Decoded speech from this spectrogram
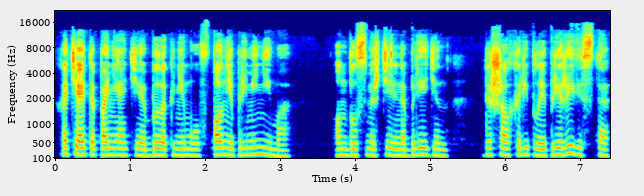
хотя это понятие было к нему вполне применимо. Он был смертельно бледен, дышал хрипло и прерывисто,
